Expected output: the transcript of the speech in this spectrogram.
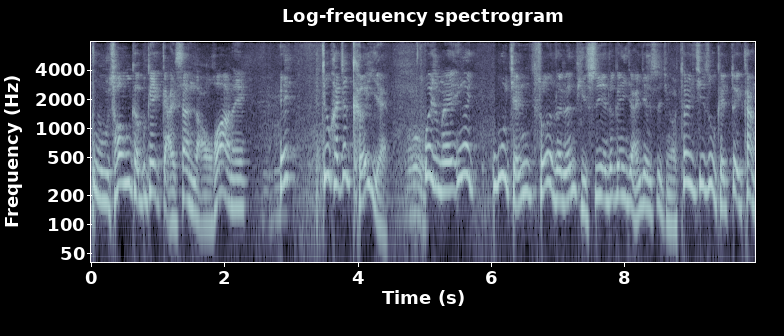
补充，可不可以改善老化呢？哎，就还真可以哎。为什么呢？因为目前所有的人体实验都跟你讲一件事情哦，褪黑激素可以对抗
